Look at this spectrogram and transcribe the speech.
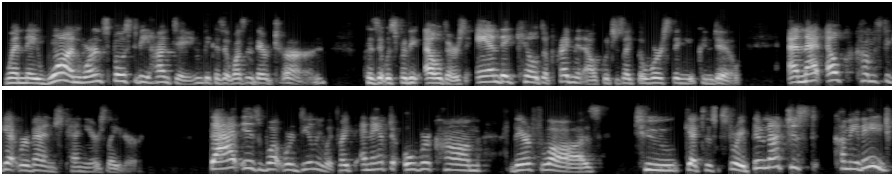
when they, one, weren't supposed to be hunting because it wasn't their turn, because it was for the elders, and they killed a pregnant elk, which is like the worst thing you can do. And that elk comes to get revenge 10 years later. That is what we're dealing with, right? And they have to overcome their flaws to get to the story. They're not just coming of age.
